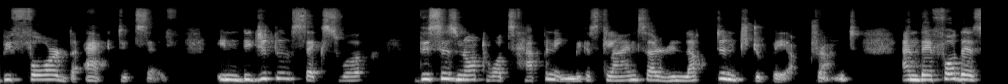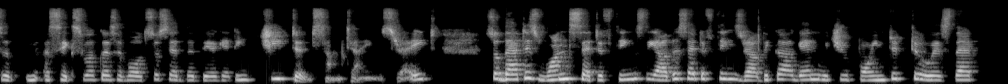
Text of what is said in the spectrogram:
before the act itself. In digital sex work, this is not what's happening because clients are reluctant to pay upfront. And therefore, there's a, sex workers have also said that they're getting cheated sometimes, right? So that is one set of things. The other set of things, Radhika, again, which you pointed to, is that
